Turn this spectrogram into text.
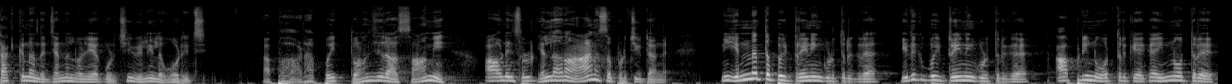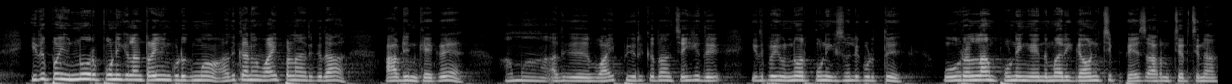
டக்குன்னு அந்த ஜன்னல் வழியாக குடிச்சு வெளியில் ஓடிடுச்சு. அப்பாடா போய் தொலைஞ்சிரா சாமி அப்படின்னு சொல்லிட்டு எல்லாரும் ஆனஸை பிடிச்சிக்கிட்டாங்க. நீ என்னத்தை போய் ட்ரைனிங் கொடுத்துருக்குற? இதுக்கு போய் ட்ரைனிங் கொடுத்துருக்க? அப்படின்னு ஒருத்தர் கேட்க இன்னொருத்தர் இது போய் இன்னொரு பூனைக்கெல்லாம் ட்ரைனிங் கொடுக்குமோ? அதுக்கான வாய்ப்பெல்லாம் இருக்குதா? அப்படின்னு கேட்க ஆமாம் அதுக்கு வாய்ப்பு இருக்க தான் செய்யுது. இது போய் இன்னொரு பூனைக்கு சொல்லி கொடுத்து ஊரெல்லாம் பூனைங்க இந்த மாதிரி கவனித்து பேச ஆரம்பிச்சிருச்சுன்னா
